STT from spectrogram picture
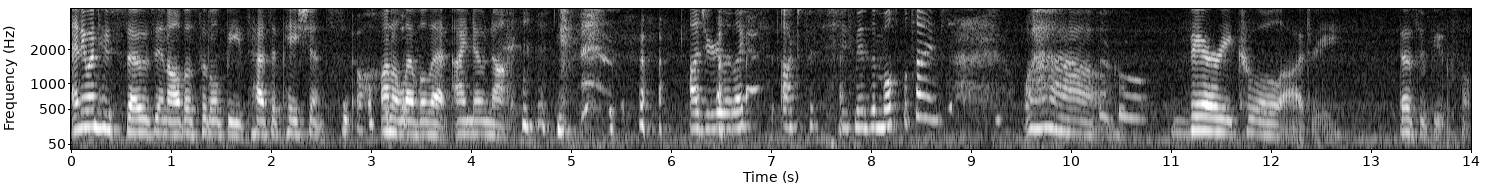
Anyone who sews in all those little beads has a patience Oh. on a level that I know not. Audrey really likes octopuses. She's made them multiple times. Wow. So cool. Very cool, Audrey. Those are beautiful.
